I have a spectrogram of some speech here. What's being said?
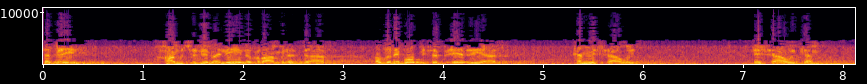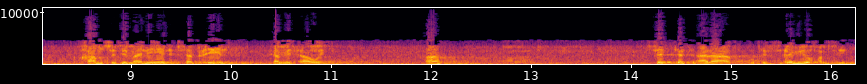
70 85 غرام من الذهب اضربه ب 70 ريال كم يساوي؟ يساوي كم؟ 85 ب 70 كم يساوي؟ ها؟ ستة آلاف وتسعمائة وخمسين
